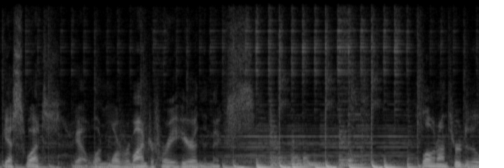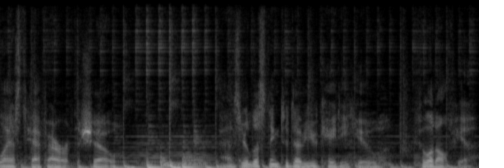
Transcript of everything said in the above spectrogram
guess what? We got one more reminder for you here in the mix. Flowing on through to the last half hour of the show. As you're listening to WKDU Philadelphia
